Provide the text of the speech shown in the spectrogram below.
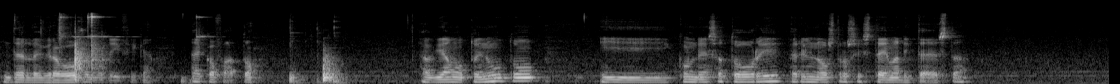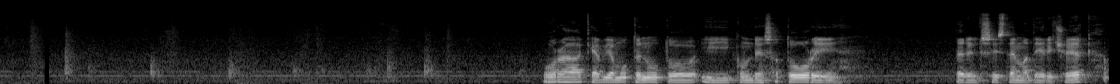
delle gravose modifiche. Ecco fatto. Abbiamo ottenuto i condensatori per il nostro sistema di test ora che abbiamo ottenuto i condensatori per il sistema di ricerca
